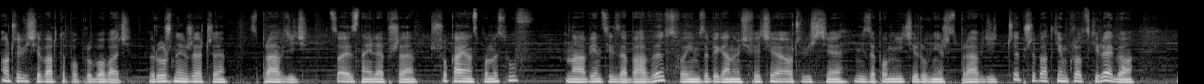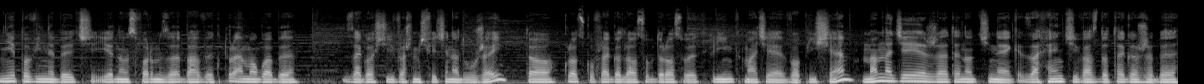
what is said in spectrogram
Oczywiście warto popróbować różnych rzeczy, sprawdzić, co jest najlepsze, szukając pomysłów na więcej zabawy w swoim zabieganym świecie, oczywiście nie zapomnijcie również sprawdzić, czy przypadkiem klocki Lego nie powinny być jedną z form zabawy, która mogłaby zagościć w waszym świecie na dłużej. To klocków Lego dla osób dorosłych, link macie w opisie. Mam nadzieję, że ten odcinek zachęci was do tego, żeby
